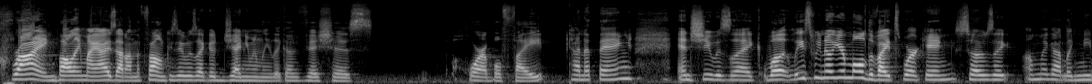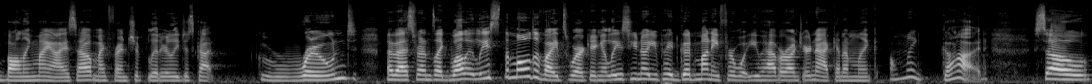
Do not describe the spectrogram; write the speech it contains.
crying, bawling my eyes out on the phone because it was like a genuinely like a vicious, horrible fight kind of thing. And she was like, Well, at least we know your Moldavite's working. So I was like, Oh my God, like me bawling my eyes out. My friendship literally just got ruined. My best friend's like, Well, at least the Moldavite's working. At least you know you paid good money for what you have around your neck. And I'm like, Oh my God. So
